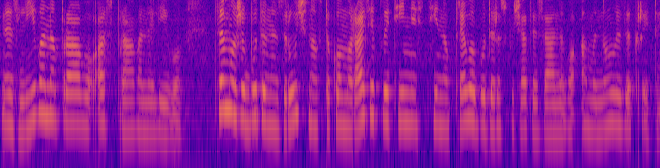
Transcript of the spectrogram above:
не зліва направо, а справа наліво. Це може бути незручно, в такому разі плетіння стінок треба буде розпочати заново, а минуле закрити.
